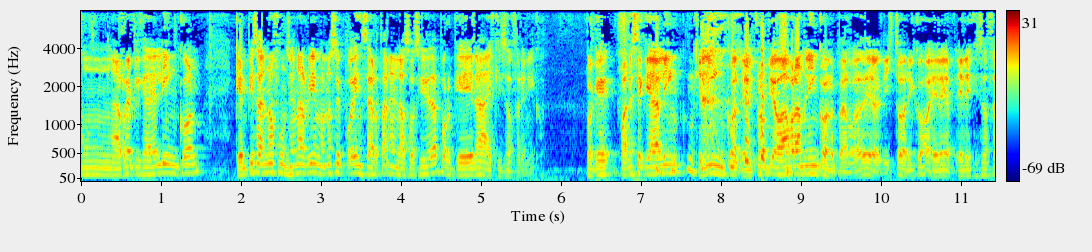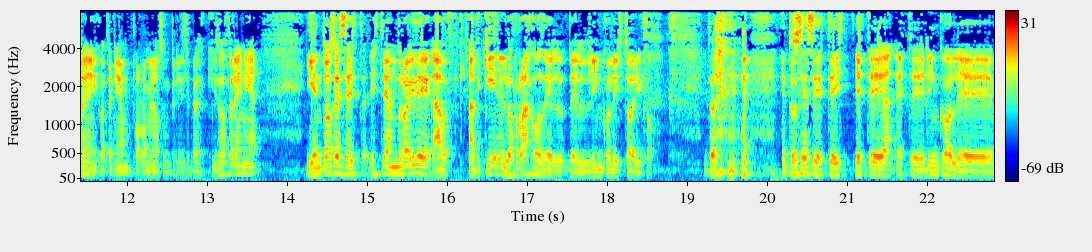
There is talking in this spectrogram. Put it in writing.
una réplica de Lincoln que empieza a no funcionar bien no se puede insertar en la sociedad porque era esquizofrénico. Porque parece que, a Lin- que Lincoln, el propio Abraham Lincoln, el verdadero, el histórico, era, esquizofrénico, tenía por lo menos un principio de esquizofrenia. Y entonces este, androide ad- adquiere los rasgos del Lincoln histórico. Entonces, entonces este, este, este Lincoln eh,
